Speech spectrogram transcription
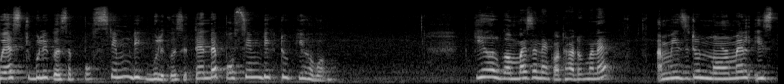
ৱেষ্ট বুলি কৈছে পশ্চিম দিশ বুলি কৈছে। তেন্তে পশ্চিম দিশটো কি হ'ব? কি হ'ল গম পাইছেনে কথাটো? মানে আমি যিটো নৰ্মেল ইষ্ট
